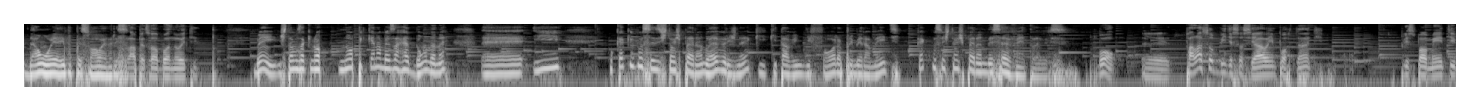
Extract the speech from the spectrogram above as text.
Dá um oi aí pro pessoal, Everest. Olá pessoal, boa noite. Bem, estamos aqui numa, numa pequena mesa redonda, né? É, e o que é que vocês estão esperando, Everest, né? Que, que tá vindo de fora, primeiramente. O que é que vocês estão esperando desse evento, Everest? Bom, é, falar sobre mídia social é importante, principalmente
